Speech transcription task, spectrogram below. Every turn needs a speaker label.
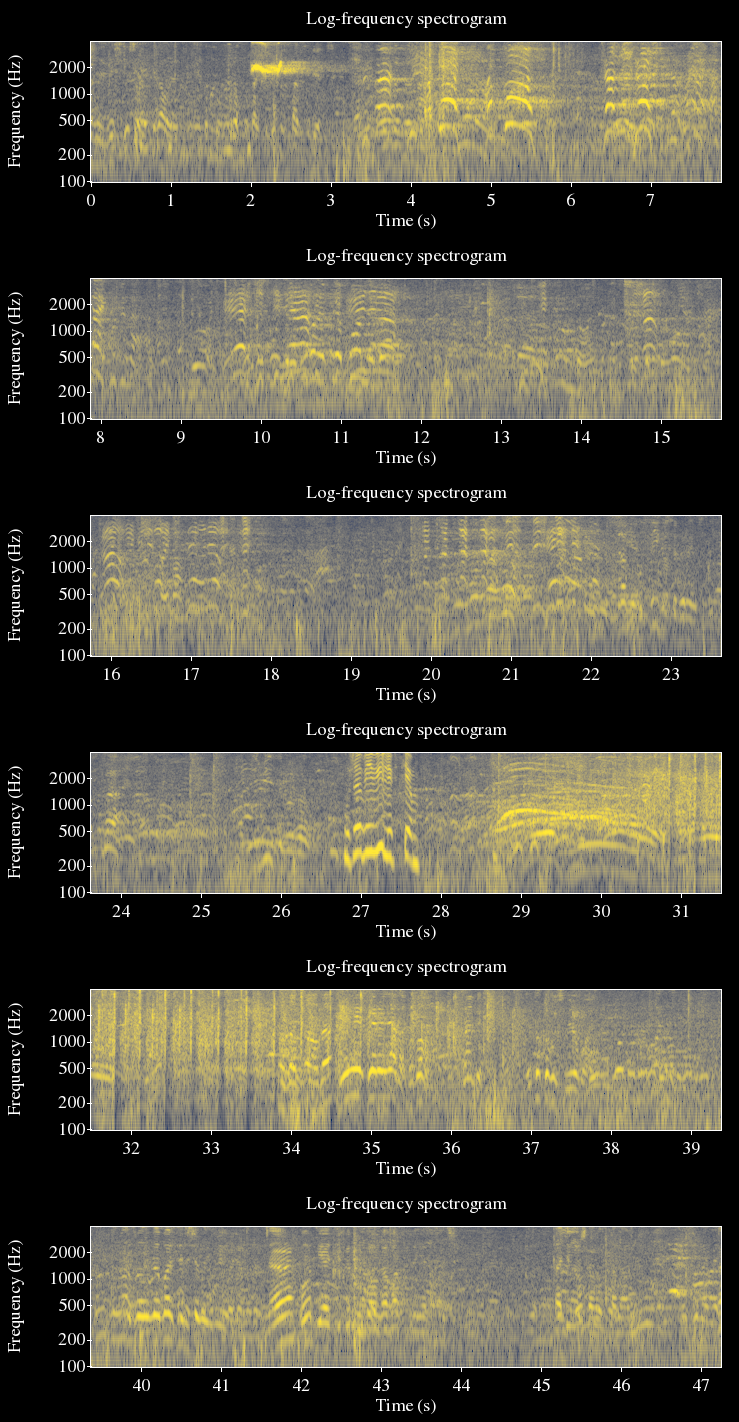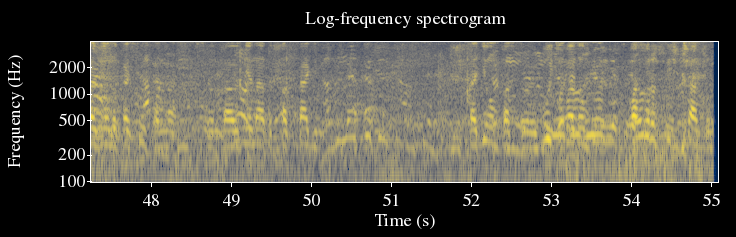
Speaker 1: я же здесь вышел, сказал, я тебе. Просто так, сам себе. Игр собираемся.
Speaker 2: Да. Объявите, пожалуйста.
Speaker 3: Уже объявили всем.
Speaker 2: Забрал, да?
Speaker 1: Не, не, первый надо, потом. Джамби. Я только вышел, ё
Speaker 2: У нас в Волгобасе все Да, вот я теперь в Волгобас тренировать. Стадион сейчас восстановлю. Газонокосилка на где надо посадим. Стадион построю. Будете потом по 40 тысяч часов.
